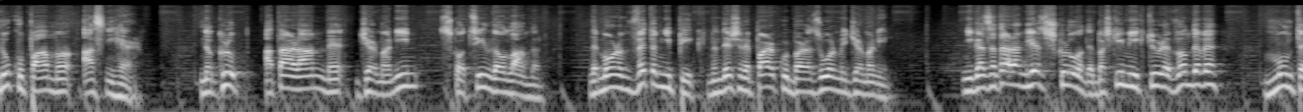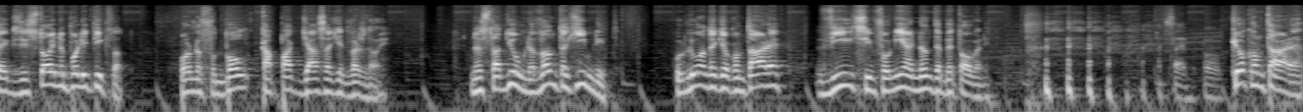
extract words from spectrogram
nuk u pa më asnjëherë. Në grup ata ranë me Gjermaninë, Skocinë dhe Holandën dhe morën vetëm një pikë në ndeshjen e parë kur barazuan me Gjermaninë. Një gazetar anglez shkruante, Bashkimi i këtyre vendeve mund të ekzistojë në politikë, thotë, por në futboll ka pak gjasa që të vazhdojë. Në stadium, në vend të himnit, kur luante kjo kombëtare, vihej simfonia e nëntë e Beethovenit. Sa e bukur. Kjo kombëtare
